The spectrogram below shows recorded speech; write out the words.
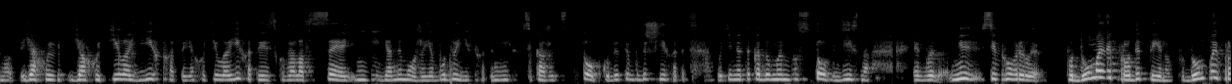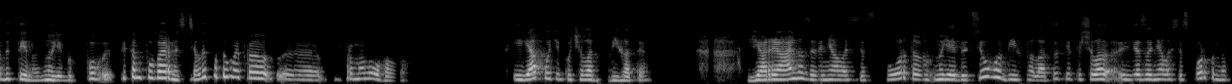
ну, я, я хотіла їхати, я хотіла їхати і сказала, все, ні, я не можу, я буду їхати. Мені всі кажуть, стоп, куди ти будеш їхати? Потім я така думаю, ну стоп, дійсно. Якби мені всі говорили, подумай про дитину, подумай про дитину. Ну, якби ти там повернешся, але подумай про, е, про малого. І я потім почала бігати. Я реально зайнялася спортом. Ну, я й до цього бігала, а тут я почала, я зайнялася спортом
